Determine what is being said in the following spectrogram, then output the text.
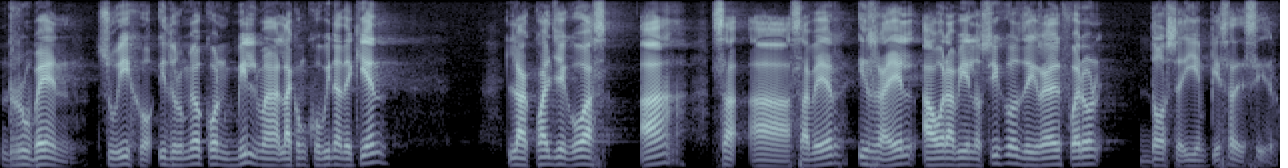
Rubén, su hijo, y durmió con Milma, la concubina de quién? La cual llegó a, a, saber Israel. Ahora bien, los hijos de Israel fueron doce. Y empieza a decir,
